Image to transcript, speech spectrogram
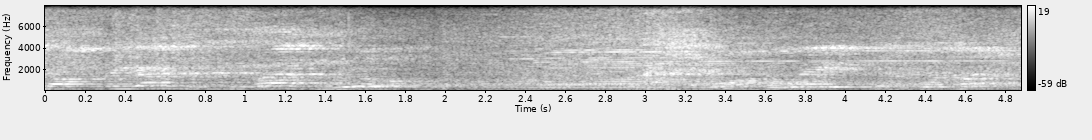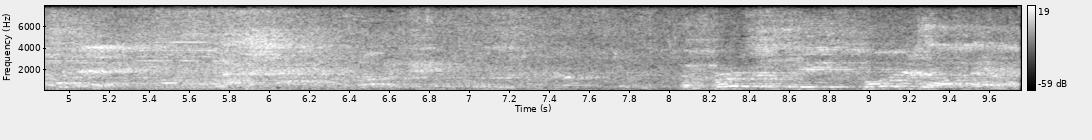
the top three guys in this class will walk away with some money today. The first was getting corners out there.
